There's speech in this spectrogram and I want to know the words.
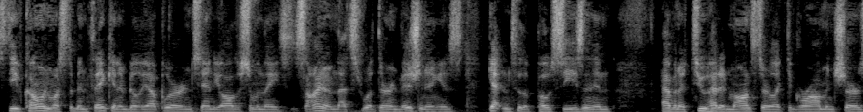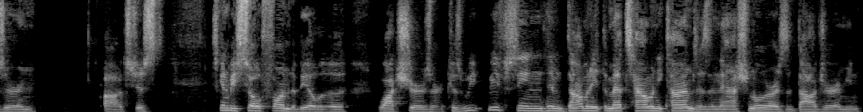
Steve Cohen must have been thinking, and Billy Eppler and Sandy Alderson when they sign him. That's what they're envisioning is getting to the postseason and having a two-headed monster like Degrom and Scherzer, and uh, it's just it's going to be so fun to be able to watch Scherzer because we we've seen him dominate the Mets how many times as a national or as a Dodger. I mean,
